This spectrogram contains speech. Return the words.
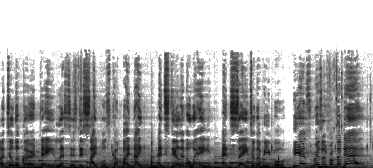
until the third day, lest his disciples come by night and steal him away and say to the people, He has risen from the dead.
